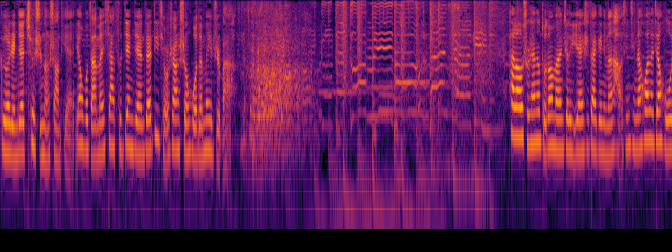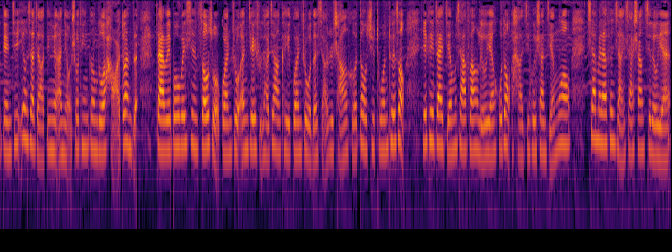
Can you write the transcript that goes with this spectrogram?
哥，人家确实能上天，要不咱们下次见见在地球上生活的妹纸吧。Hello，蜀山的土豆们，这里依然是带给你们好心情的欢乐江湖。点击右下角订阅按钮，收听更多好玩段子。在微博、微信搜索关注 NJ 薯条酱，可以关注我的小日常和逗趣图文推送，也可以在节目下方留言互动，还有机会上节目哦。下面来分享一下上期留言。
